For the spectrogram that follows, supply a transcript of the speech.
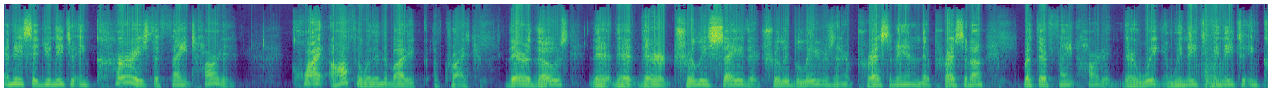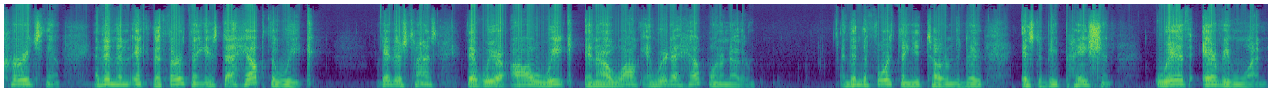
And he said, you need to encourage the faint-hearted. Quite often within the body of Christ, there are those, they're, they're, they're truly saved, they're truly believers, and they're pressing in and they're pressing on, but they're faint-hearted. They're weak, and we need to, we need to encourage them. And then the, the third thing is to help the weak. Okay, there's times that we are all weak in our walk, and we're to help one another. And then the fourth thing he told them to do is to be patient with everyone.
